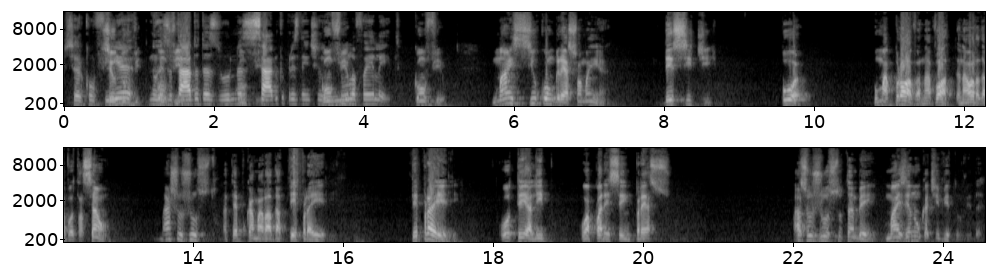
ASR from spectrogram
O senhor confia duvi... no confio. resultado das urnas confio. sabe que o presidente confio. Lula foi eleito? Confio. Mas se o Congresso amanhã decidir pôr uma prova na, vota, na hora da votação, Acho justo, até para o camarada ter para ele. Ter para ele. Ou ter ali, ou aparecer impresso. Acho justo também, mas eu nunca tive dúvida.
